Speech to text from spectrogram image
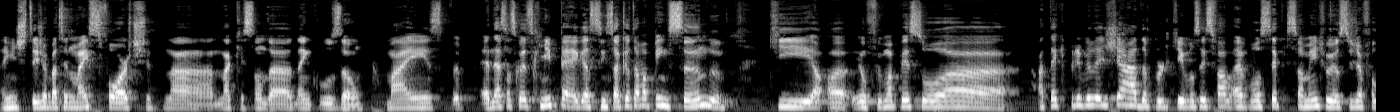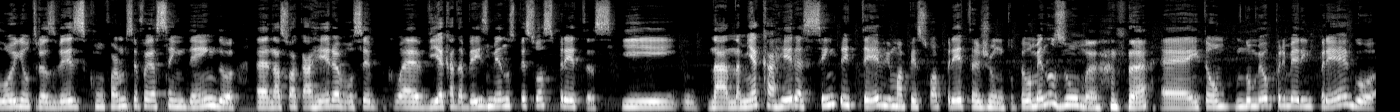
a gente esteja batendo mais forte na, na questão da, da inclusão. Mas é nessas coisas que me pega, assim. Só que eu tava pensando que eu fui uma pessoa até que privilegiada, porque vocês falam, é, você principalmente, você já falou em outras vezes, conforme você foi ascendendo é, na sua carreira, você é, via cada vez menos pessoas pretas. E na, na, minha carreira sempre teve uma pessoa preta junto, pelo menos uma, né? É, então, no meu primeiro emprego,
